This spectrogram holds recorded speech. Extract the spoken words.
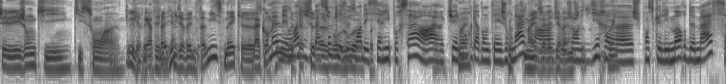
Chez les gens qui, qui sont euh, qui Il avait, regardent une les fa- médias. il avait une famille, ce mec. euh, Bah, quand même. Mais moi, je suis pas sûre qu'il y ait besoin des séries pour ça. hein. Actuellement, Ouais. regardons le téléjournal. Ouais, j'ai envie de dire, Oui. euh, je pense que les morts de masse,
